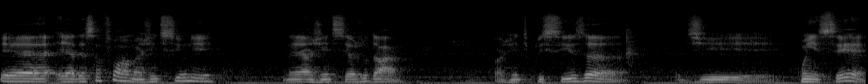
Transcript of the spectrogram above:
é, é dessa forma, a gente se unir, né? a gente se ajudar. A gente precisa de conhecer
